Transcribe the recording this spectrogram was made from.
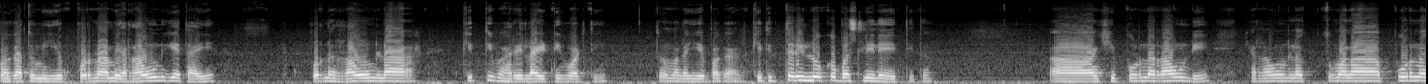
बघा तुम्ही हे पूर्ण आम्ही राऊंड घेत आहे. पूर्ण राऊंडला किती भारी लाईटिंग वाटते. तुम्हाला हे बघा कितीतरी लोक बसलेले आहेत तिथं. ही पूर्ण राऊंड आहे. ह्या राऊंडला तुम्हाला पूर्ण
